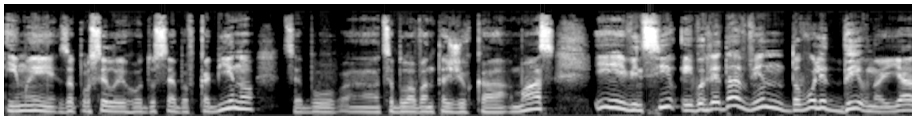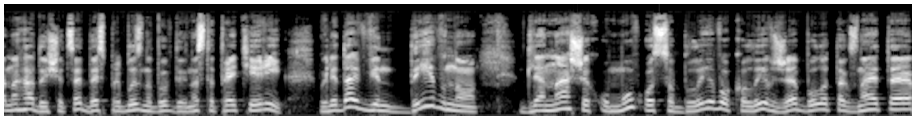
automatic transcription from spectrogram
І ми запросили його до себе в кабіну. Це був е, це була вантажівка МАЗ, і він сів і виглядав він доволі дивно. Я нагадую, що це десь приблизно був 93-й рік. Виглядав він дивно для наших умов, особливо коли вже було так, знаєте,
